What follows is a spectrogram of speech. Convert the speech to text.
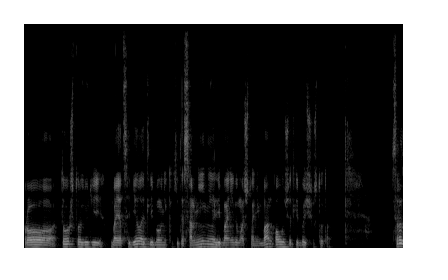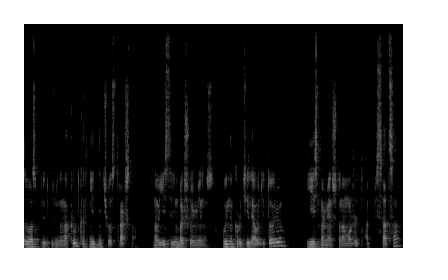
про то, что люди боятся делать, либо у них какие-то сомнения, либо они думают, что они бан получат, либо еще что-то. Сразу вас предупрежду, на накрутках нет ничего страшного. Но есть один большой минус. Вы накрутили аудиторию, есть момент, что она может отписаться.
